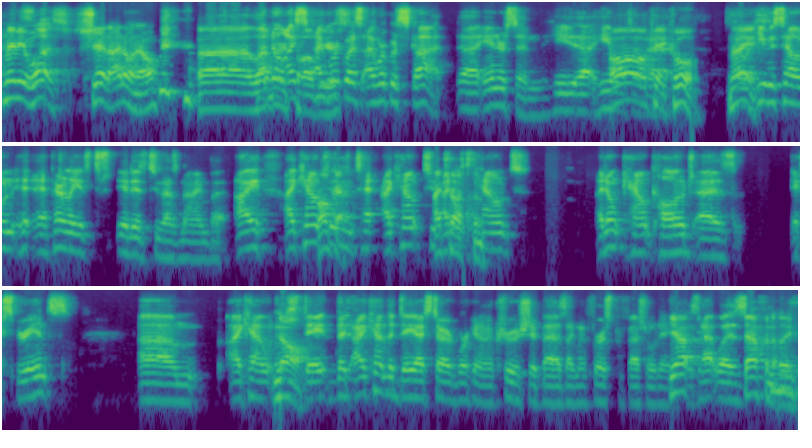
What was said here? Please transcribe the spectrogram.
maybe it was shit i don't know uh But 11 no, I, 12 I work with I work with Scott uh, Anderson. He uh, he. oh was, uh, okay cool So nice he was telling. Apparently, it's it is 2009, but I I count Okay. 2010. I count. To, I I, trust don't him. count. I don't count college as experience. Um, I count No. this day. The, I count the day I started working on a cruise ship as like my first professional day. Yeah. that was definitely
